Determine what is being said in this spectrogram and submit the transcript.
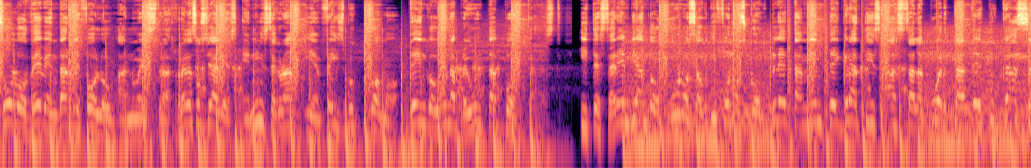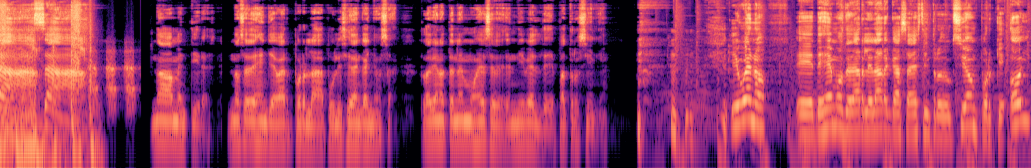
solo deben darle follow a nuestras redes sociales en Instagram y en Facebook como Tengo una pregunta podcast. Y te estaré enviando unos audífonos completamente gratis hasta la puerta de tu casa. No, mentiras. No se dejen llevar por la publicidad engañosa. Todavía no tenemos ese nivel de patrocinio. y bueno, eh, dejemos de darle largas a esta introducción porque hoy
